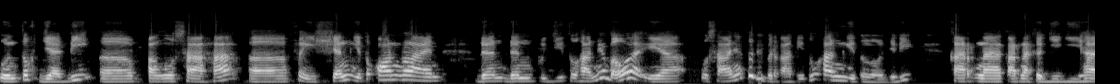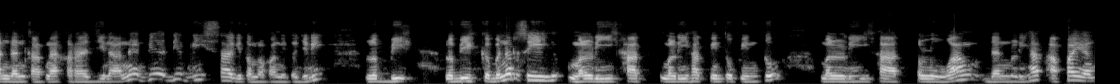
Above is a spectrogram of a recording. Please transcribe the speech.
untuk jadi uh, pengusaha uh, fashion gitu online. Dan dan puji Tuhannya bahwa ya usahanya tuh diberkati Tuhan gitu loh. Jadi karena karena kegigihan dan karena kerajinannya dia dia bisa gitu melakukan itu. Jadi lebih lebih ke benar sih melihat melihat pintu-pintu melihat peluang dan melihat apa yang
